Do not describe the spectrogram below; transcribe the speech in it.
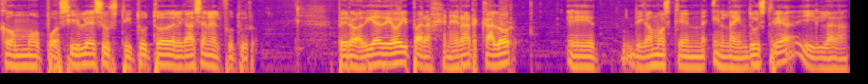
como posible sustituto del gas en el futuro. Pero a día de hoy, para generar calor, eh, digamos que en, la industria y, la,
